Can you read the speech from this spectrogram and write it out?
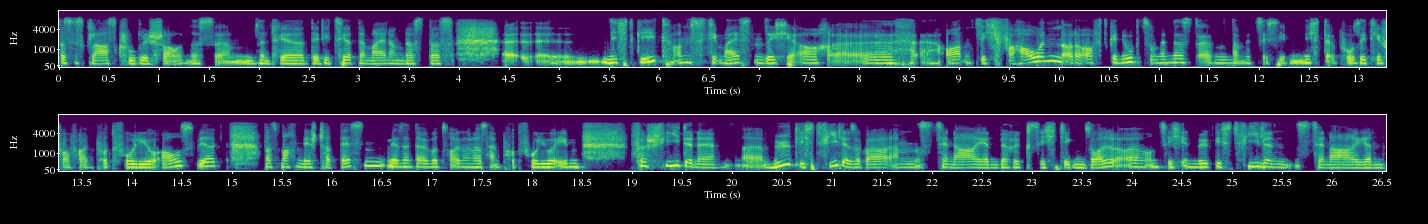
Das ist Glaskugelschauen. Das ähm, sind wir dediziert der Meinung, dass das äh, äh nicht geht und die meisten sich auch äh, ordentlich verhauen oder oft genug zumindest, ähm, damit sich eben nicht äh, positiv auf ein Portfolio auswirkt. Was machen wir stattdessen? Wir sind der Überzeugung, dass ein Portfolio eben verschiedene, äh, möglichst viele sogar ähm, Szenarien berücksichtigen soll äh, und sich in möglichst vielen Szenarien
